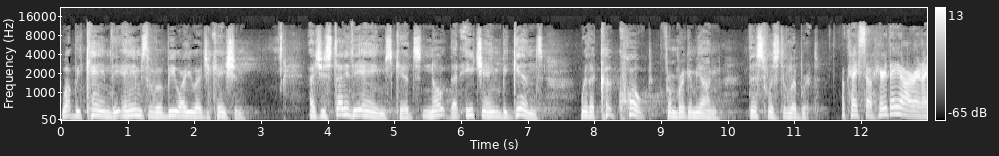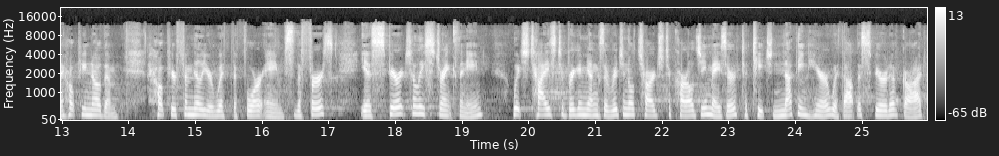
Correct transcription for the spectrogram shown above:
what became the aims of a BYU education. As you study the aims, kids, note that each aim begins with a quote from Brigham Young. This was deliberate. Okay, so here they are, and I hope you know them. I hope you're familiar with the four aims. The first is spiritually strengthening, which ties to Brigham Young's original charge to Carl G. Maeser to teach nothing here without the Spirit of God.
